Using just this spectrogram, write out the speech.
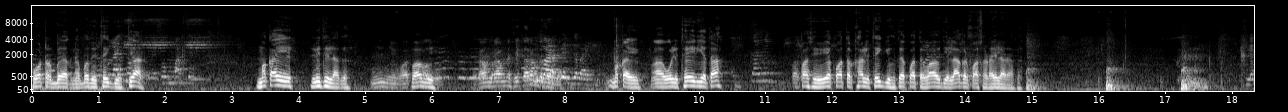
વોટર બેગ ને બધું થઈ ગયું ત્યાર સોમવાર છે મકાઈ લીધી લાગે હમ, એ વાત વાવી રામ રામ ને સીતારામ સોમવાર બધાને પહેરી જવાય. મકાઈ આ ઓલી થઈ રહ્યા હતા કાલે પાછી એક વાતર ખાલી થઈ ગયું એક વાતર વાવી દે આગળ પાછળ હાલ્યા રાખે લે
